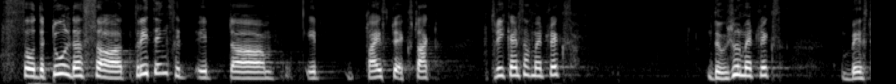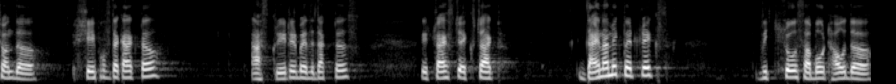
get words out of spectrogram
So the tool does uh, three things. It, it, um, it tries to extract three kinds of metrics. The visual metrics based on the shape of the character as created by the ductus. It tries to extract dynamic metrics, which shows about how the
